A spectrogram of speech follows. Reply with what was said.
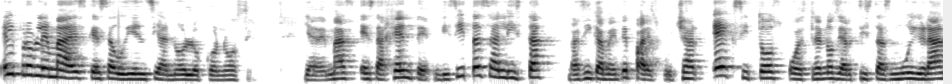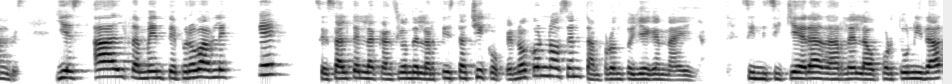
El problema es que esa audiencia no lo conoce. Y además esa gente visita esa lista básicamente para escuchar éxitos o estrenos de artistas muy grandes. Y es altamente probable que se salten la canción del artista chico que no conocen tan pronto lleguen a ella sin ni siquiera darle la oportunidad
